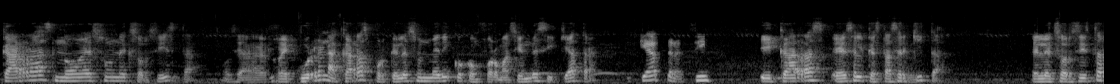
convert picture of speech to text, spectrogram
Carras no es un exorcista, o sea, recurren a Carras porque él es un médico con formación de psiquiatra. Psiquiatra, sí. Y Carras es el que está cerquita. El exorcista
